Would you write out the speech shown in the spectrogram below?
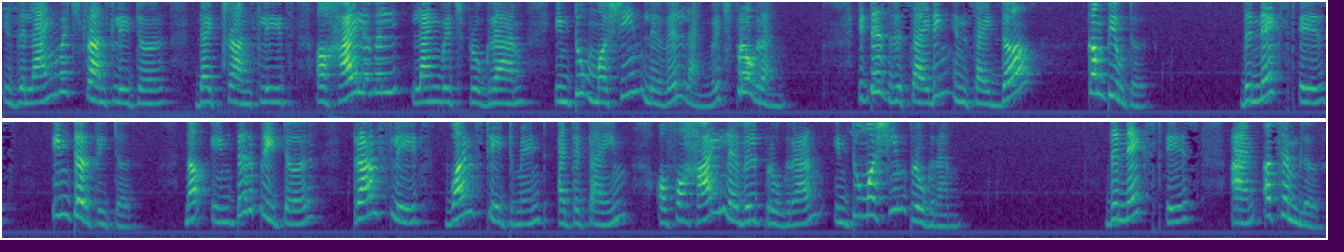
is a language translator that translates a high level language program into machine level language program. It is residing inside the computer. The next is interpreter. Now interpreter translates one statement at a time of a high level program into machine program. The next is an assembler.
